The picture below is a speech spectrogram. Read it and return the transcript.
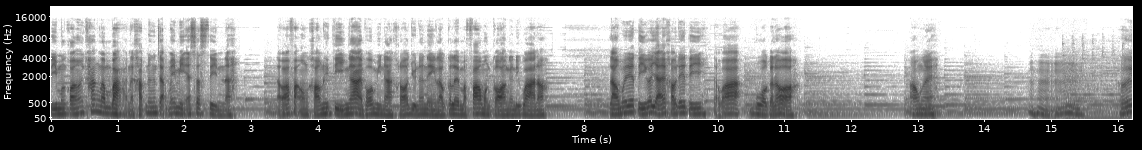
ตีมังกรค่อนข้างลำบากนะครับเนื่องจากไม่มีแอสซัสซินนะแต่ว่าฝั่งของเขานี่ตีง่ายเพราะมีนาครอสอยู่นั่นเองเราก็เลยมาเฝ้ามังกรกันดีกว่าเนาะเราไม่ได้ตีก็อยากให้เขาได้ตี แต่ว่าบวกกันแล้วเหรอเอาไง เฮ้ย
